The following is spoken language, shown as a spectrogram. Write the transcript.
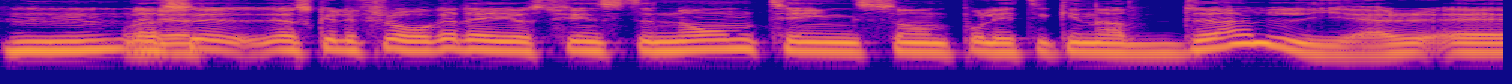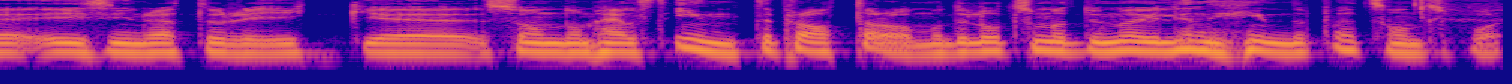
Mm, jag, skulle, jag skulle fråga dig just, finns det någonting som politikerna döljer eh, i sin retorik eh, som de helst inte pratar om? Och det låter som att du möjligen är inne på ett sånt spår.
